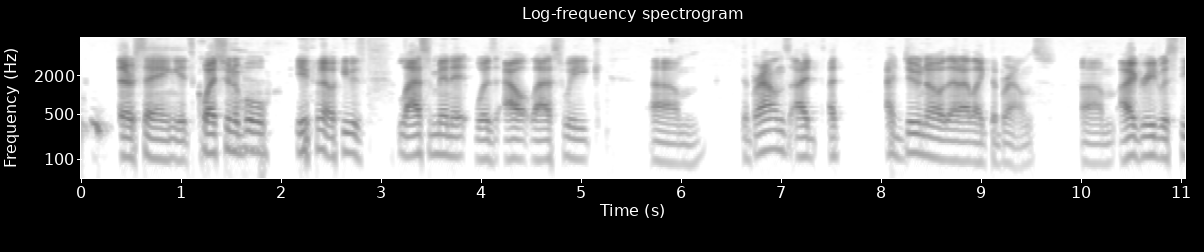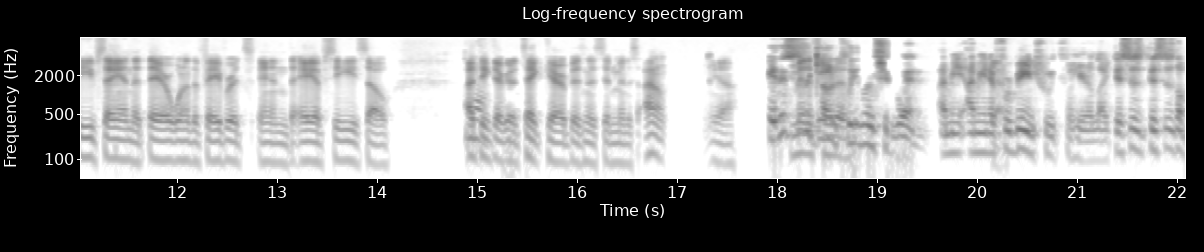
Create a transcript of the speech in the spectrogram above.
they're saying it's questionable. Even though he was last minute was out last week. Um, the Browns, I, I I do know that I like the Browns. Um, I agreed with Steve saying that they are one of the favorites in the AFC, so I Yeah. think they're going to take care of business in Minnesota. I don't. Yeah, Hey, this is a game Cleveland should win. I mean, I mean, if we're being truthful here, like this is this is the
